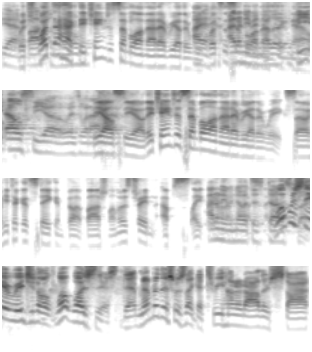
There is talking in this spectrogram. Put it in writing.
Yeah. Which what the heck? They change the symbol on that every other week. I, What's the I don't symbol even on know that the thing now? BLCO is what I have. BLCO. They change the symbol on that every other week. So he took a stake in Bo- Bausch Lomb. It was trading up slightly. I don't even know what this night. does. What was but- the original? What was this? That, remember, this was like a three hundred dollars stock,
